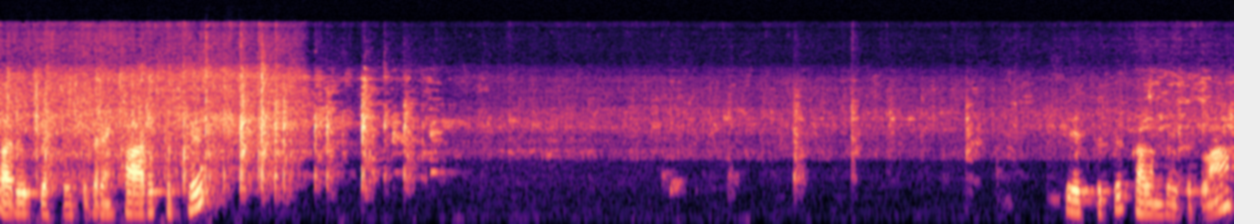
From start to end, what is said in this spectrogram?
கருவேப்பிலை சேர்த்துக்கிறேன் காரத்துக்கு. சேர்த்துட்டு கலந்து விட்டுக்கலாம்.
